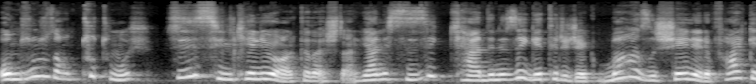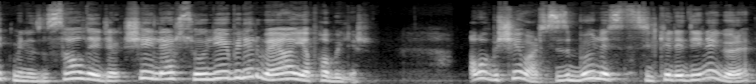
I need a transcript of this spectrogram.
omzunuzdan tutmuş sizi silkeliyor arkadaşlar. Yani sizi kendinize getirecek bazı şeyleri fark etmenizi sağlayacak şeyler söyleyebilir veya yapabilir. Ama bir şey var sizi böyle silkelediğine göre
